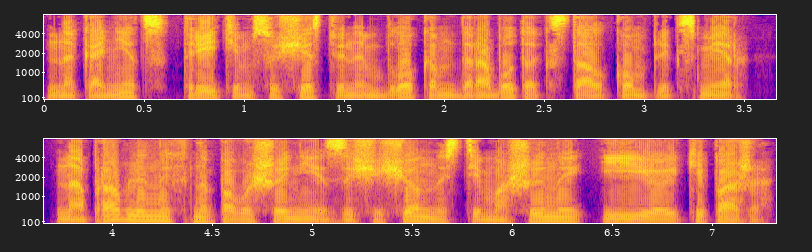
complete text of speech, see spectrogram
Наконец, третьим существенным блоком доработок стал комплекс мер, направленных на повышение защищенности машины и ее экипажа.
